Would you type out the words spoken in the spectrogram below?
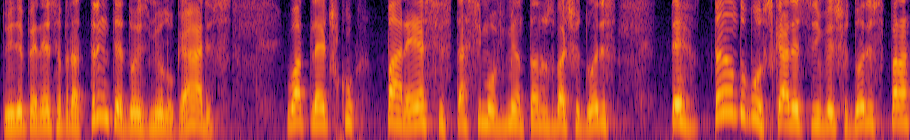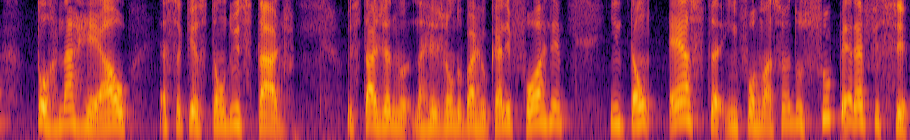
do Independência para 32 mil lugares, o Atlético parece estar se movimentando nos bastidores, tentando buscar esses investidores para tornar real essa questão do estádio. O estádio é no, na região do bairro Califórnia, então esta informação é do Super FC,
